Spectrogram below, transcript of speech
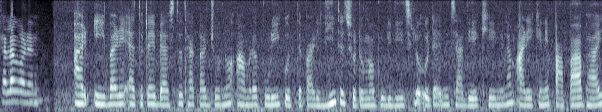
খেলা করেন। আর এইবারে এতটাই ব্যস্ত থাকার জন্য আমরা পুরিই করতে পারিনি। তো ছোটো মা পুরি দিয়েছিল, ওটাই আমি চা দিয়ে খেয়ে নিলাম। আর এখানে পাপা ভাই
